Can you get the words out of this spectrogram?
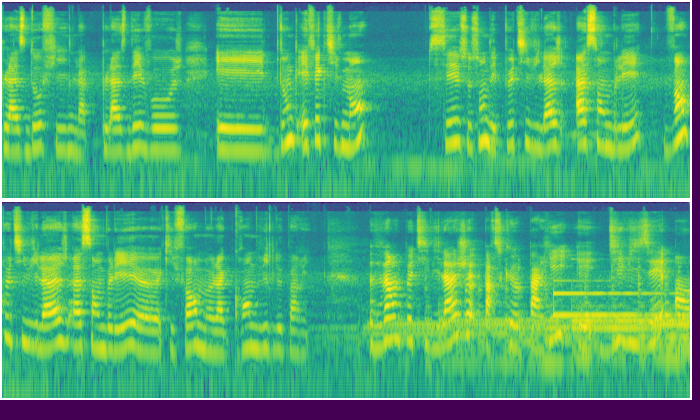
place Dauphine, la place des Vosges. Et donc effectivement, c'est, ce sont des petits villages assemblés, 20 petits villages assemblés euh, qui forment la grande ville de Paris. 20 petits villages parce que Paris est divisé en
